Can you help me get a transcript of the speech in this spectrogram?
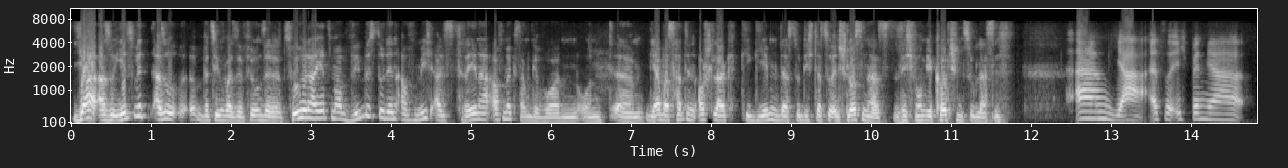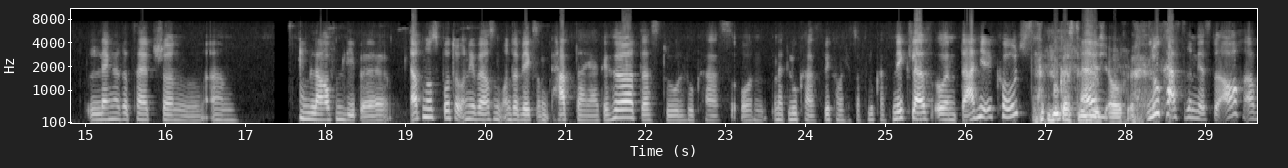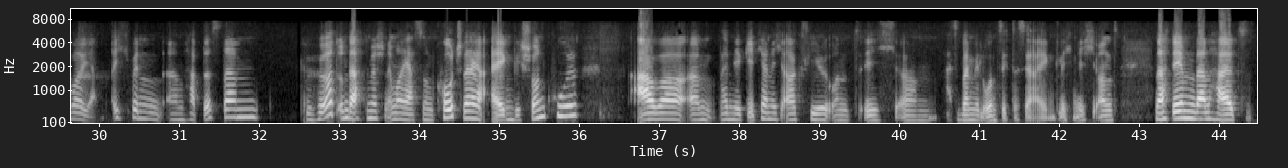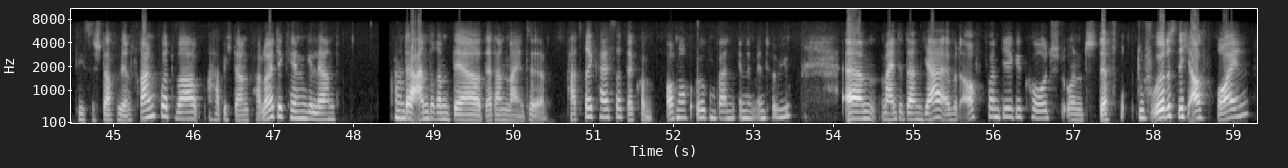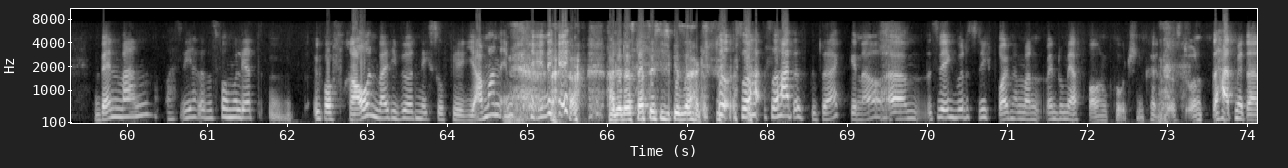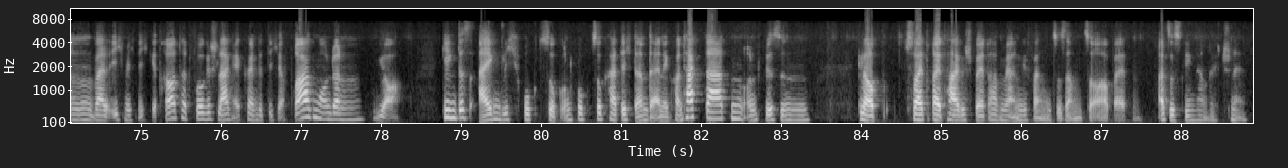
Ja, also jetzt wird, also beziehungsweise für unsere Zuhörer jetzt mal, wie bist du denn auf mich als Trainer aufmerksam geworden? Und ähm, ja, was hat den Ausschlag gegeben, dass du dich dazu entschlossen hast, sich von mir coachen zu lassen? Ähm, ja, also ich bin ja längere Zeit schon ähm, im Laufen Liebe Erdnussbutter-Universum unterwegs und habe da ja gehört, dass du Lukas und, nicht Lukas, wie komme ich jetzt auf Lukas? Niklas und Daniel coachst. Lukas trainiere ähm, ich auch. Lukas trainierst du auch, aber ja, ich bin, ähm, habe das dann gehört und dachte mir schon immer, ja, so ein Coach wäre ja eigentlich schon cool. Aber ähm, bei mir geht ja nicht arg viel und ich, ähm, also bei mir lohnt sich das ja eigentlich nicht. Und nachdem dann halt diese Staffel in Frankfurt war, habe ich da ein paar Leute kennengelernt, unter anderem der, der dann meinte, Patrick heißt er, der kommt auch noch irgendwann in einem Interview, ähm, meinte dann, ja, er wird auch von dir gecoacht und der, du würdest dich auch freuen, wenn man, was, wie hat er das formuliert, über Frauen, weil die würden nicht so viel jammern im Training. hat er das tatsächlich gesagt? So, so, so hat er es gesagt, genau. Ähm, deswegen würdest du dich freuen, wenn, man, wenn du mehr Frauen coachen könntest. Und hat mir dann, weil ich mich nicht getraut hat, vorgeschlagen, er könnte dich ja fragen und dann, ja, ging das eigentlich ruckzuck. Und ruckzuck hatte ich dann deine Kontaktdaten und wir sind, glaube zwei, drei Tage später haben wir angefangen zusammenzuarbeiten. Also es ging dann recht schnell.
